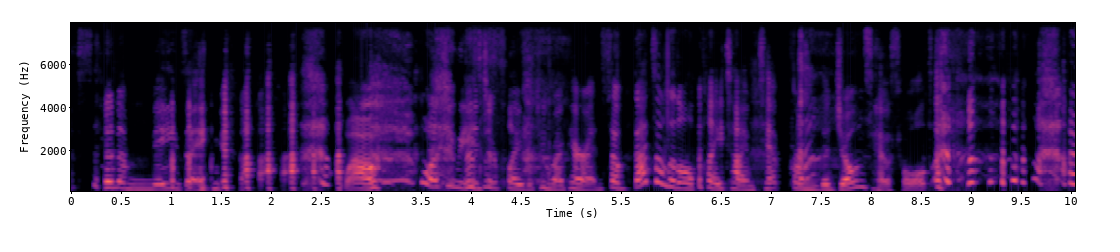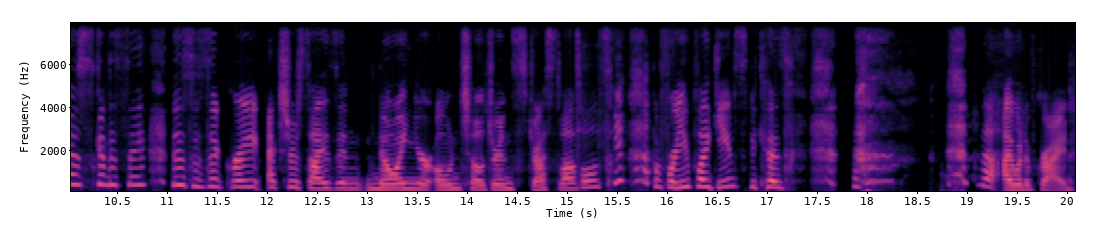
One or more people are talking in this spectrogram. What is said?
and amazing wow watching the This is- interplay between my parents. So that's a little playtime tip from the Jones household. I was going to say this is a great exercise in knowing your own children's stress levels before you play games because that I would have cried.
